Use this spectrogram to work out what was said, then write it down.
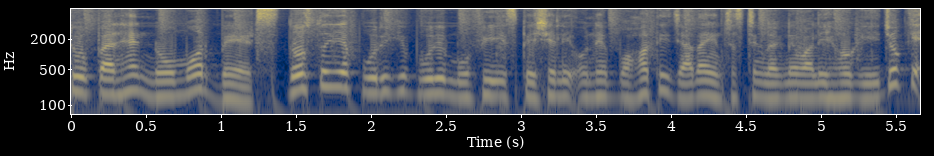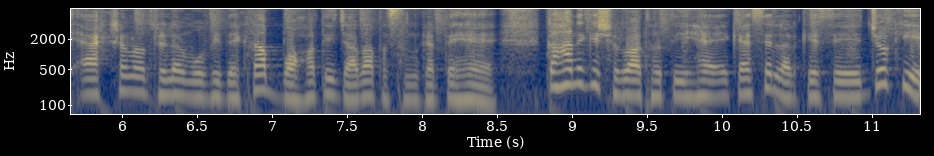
टू पर है नो मोर बेट्स दोस्तों, ये पूरी की पूरी मूवी स्पेशली उन्हें बहुत ही ज़्यादा इंटरेस्टिंग लगने वाली होगी, जो कि एक्शन और थ्रिलर मूवी देखना बहुत ही ज़्यादा पसंद करते हैं। कहानी की शुरुआत होती है एक ऐसे लड़के से, जो कि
